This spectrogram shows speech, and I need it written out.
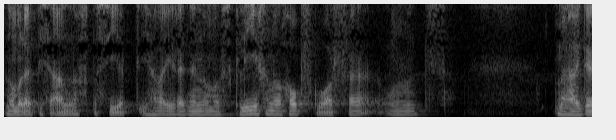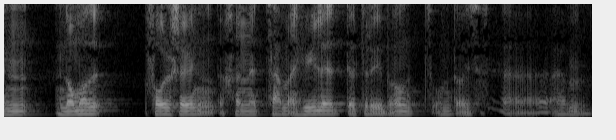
nochmal etwas Ähnliches passiert. Ich habe ihr dann nochmal das Gleiche nach den Kopf geworfen und wir haben dann nochmal voll schön können zusammen heulen darüber und, und uns, äh, ähm,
